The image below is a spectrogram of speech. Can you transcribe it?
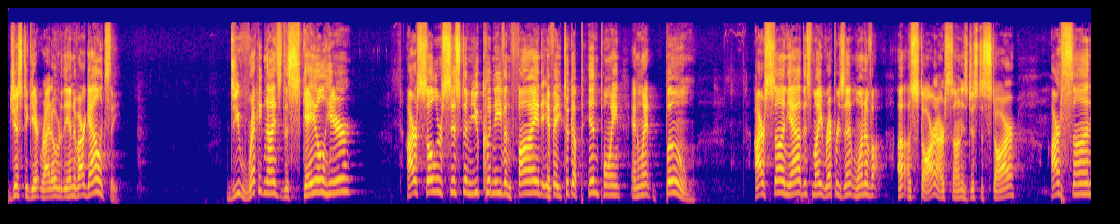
just to get right over to the end of our galaxy. Do you recognize the scale here? Our solar system, you couldn't even find if they took a pinpoint and went boom. Our sun, yeah, this might represent one of a, a star. Our sun is just a star. Our sun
